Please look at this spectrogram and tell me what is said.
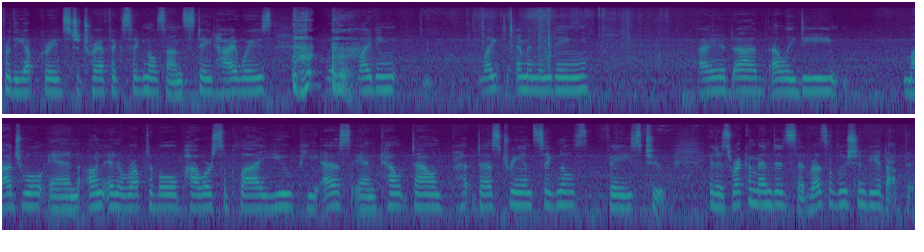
for the upgrades to traffic signals on state highways with lighting, light emanating iodide LED module and uninterruptible power supply UPS and countdown pedestrian signals, Phase 2. It is recommended said resolution be adopted.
